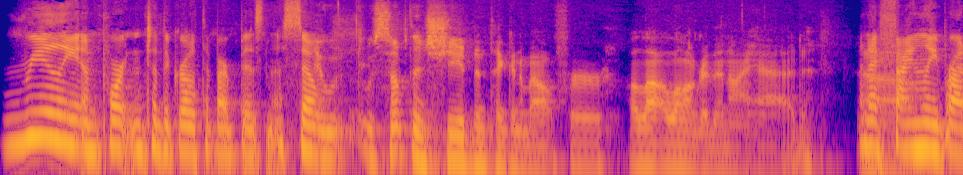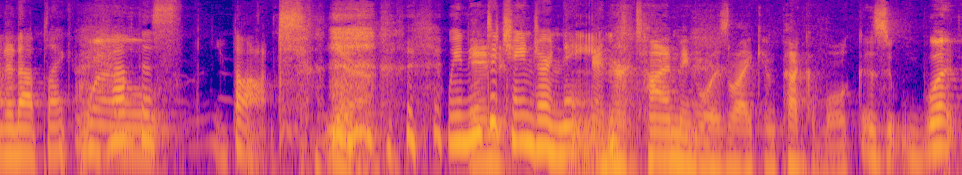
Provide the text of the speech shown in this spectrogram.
really important to the growth of our business. So, It was, it was something she had been thinking about for a lot longer than I had. and I finally brought it up like, I have this thought. Yeah. we need to change our name. and her timing was like impeccable because what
